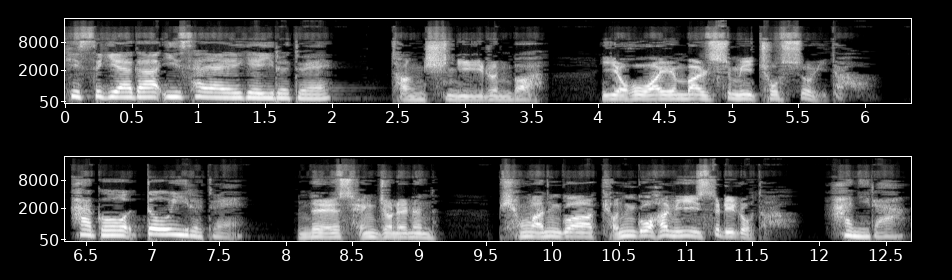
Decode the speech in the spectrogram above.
히스기야가 이사야에게 이르되 당신이 이른 바 여호와의 말씀이 좋소이다. 하고 또 이르되 내 생전에는 평안과 견고함이 있으리로다. 하니라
